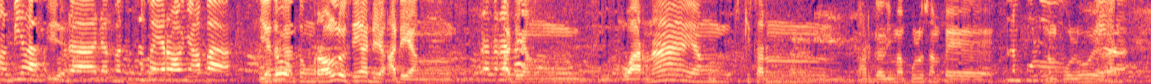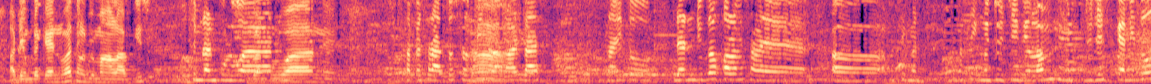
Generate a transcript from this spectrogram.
lebih lah Iya. udah dapat sesuai rollnya apa. Ya Itu- tergantung roll lu sih. Ada ada yang Rata-rata? ada yang warna yang kisaran harga 50 sampai 60 60 ya Iya. kan. Ada yang black and white yang lebih mahal lagi 90-an 90-an ya. sampai 100 lebih Ah, lah ke iya. atas. Nah itu dan juga kalau misalnya eh, apa sih nge, apa sih ngecuci film, ngecuci scan itu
